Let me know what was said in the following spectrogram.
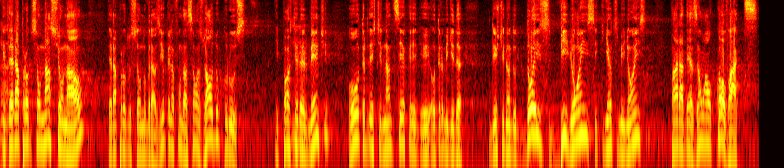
Que ah. terá produção nacional, terá produção no Brasil pela Fundação Oswaldo Cruz. E posteriormente, hum. outra destinando cerca outra medida destinando 2 bilhões e 500 milhões para adesão ao COVAX.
